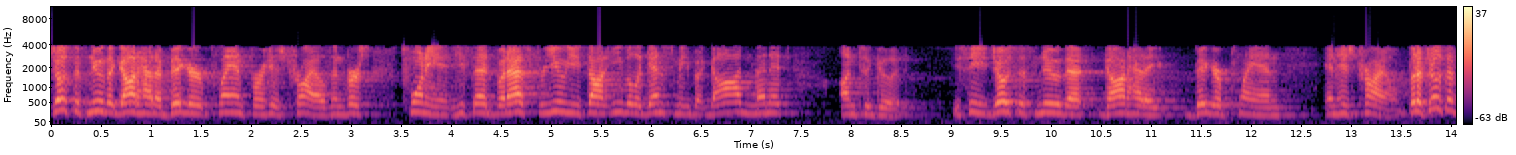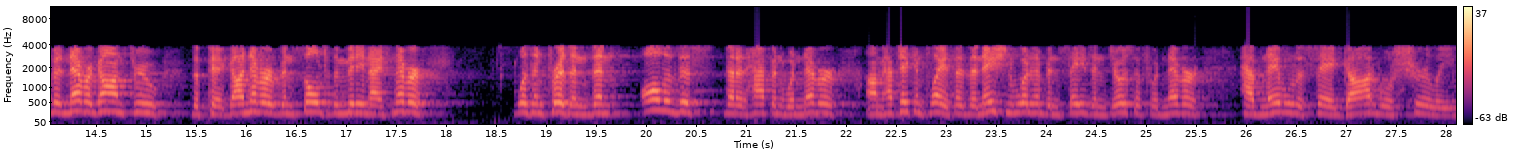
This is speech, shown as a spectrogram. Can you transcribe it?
Joseph knew that God had a bigger plan for his trials. In verse 20, he said, But as for you, ye thought evil against me, but God meant it unto good. You see, Joseph knew that God had a bigger plan in his trial. But if Joseph had never gone through the pit, God never been sold to the Midianites, never was in prison, then all of this that had happened would never um, have taken place. The nation wouldn't have been saved, and Joseph would never have been able to say, God will surely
